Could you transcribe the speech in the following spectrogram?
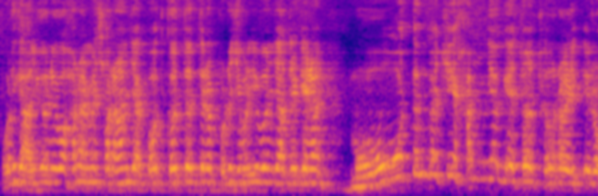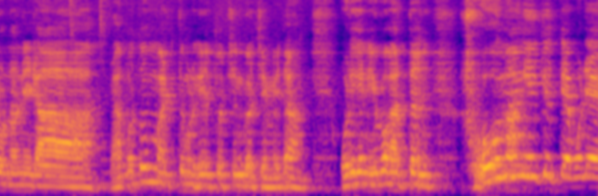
우리가 알거니와 하나님의 사랑하는 자 곧 그 뜻대로 부르심을 입은 자들에게는 모든 것이 합력해서 선을 이루느니라 라고도 말씀을 해주신 것입니다. 우리에게는 이와 같은 소망이 있기 때문에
